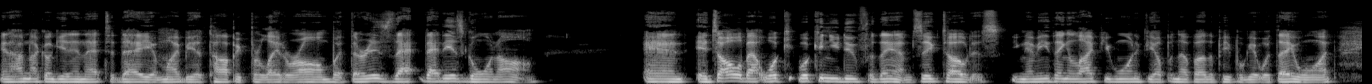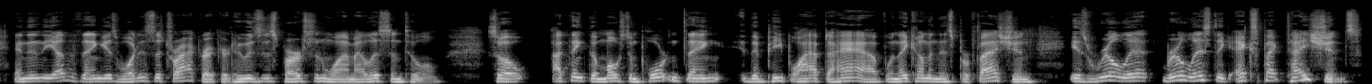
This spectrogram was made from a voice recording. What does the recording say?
And I'm not going to get in that today. It might be a topic for later on, but there is that, that is going on. And it's all about what, what can you do for them? Zig told us you can have anything in life you want if you help enough other people get what they want. And then the other thing is what is the track record? Who is this person? Why am I listening to them? So I think the most important thing that people have to have when they come in this profession is real, realistic expectations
